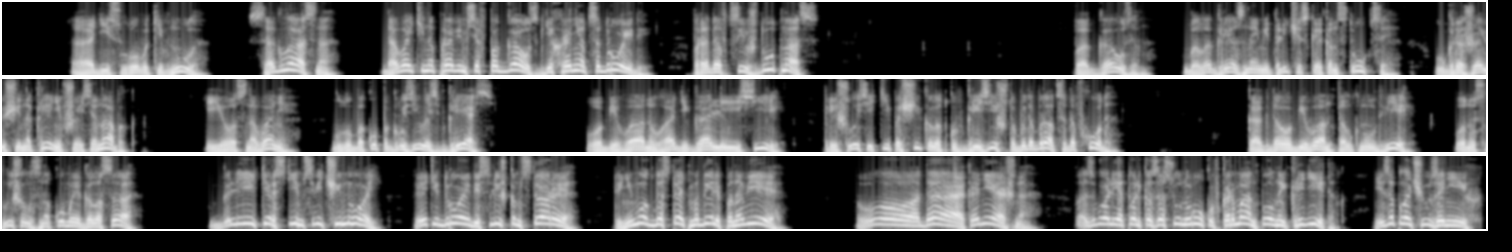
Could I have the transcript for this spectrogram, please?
Ади сурово кивнула. Согласна. Давайте направимся в Пакгаус, где хранятся дроиды. Продавцы ждут нас. Пакгаузом была грязная металлическая конструкция, угрожающая накренившаяся на бок. Ее основание глубоко погрузилось в грязь. Оби-Вану, Ади, Галли и Сири пришлось идти по щиколотку в грязи, чтобы добраться до входа. Когда Оби-Ван толкнул дверь, он услышал знакомые голоса. «Глиттер с тем свечиной! Эти дроиды слишком старые! Ты не мог достать модели поновее!» О, да, конечно. Позволь я только засуну руку в карман полный кредиток и заплачу за них.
